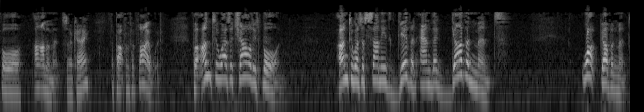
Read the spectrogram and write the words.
for armaments, okay? Apart from for firewood. For unto us a child is born. Unto us a son is given, and the government. What government?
